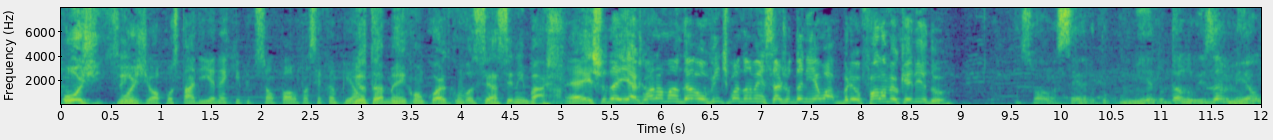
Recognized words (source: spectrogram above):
hoje, Sim. hoje eu apostaria na equipe de São Paulo para ser campeão. Eu também concordo com você, assina embaixo. É isso daí. Agora mandando, ouvinte mandando mensagem, o Daniel Abreu. Fala, meu querido. Pessoal, sério, eu tô com medo da Luísa Mel.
